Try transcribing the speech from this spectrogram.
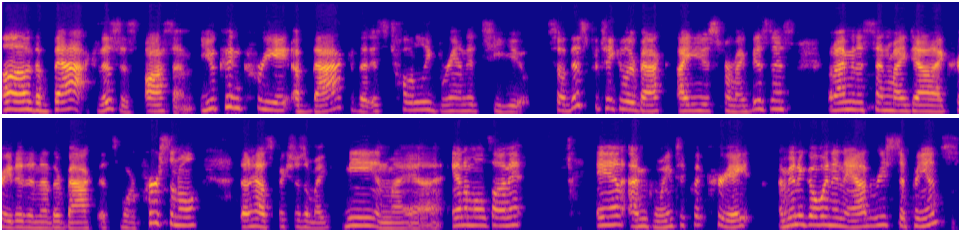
Uh, the back, this is awesome. You can create a back that is totally branded to you. So this particular back I use for my business, but I'm going to send my dad. I created another back that's more personal that has pictures of my me and my uh, animals on it and I'm going to click create. I'm going to go in and add recipients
